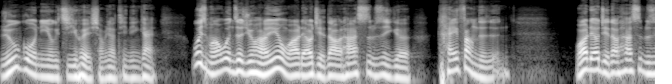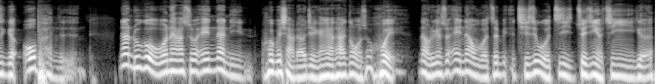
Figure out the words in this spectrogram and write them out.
如果你有个机会，想不想听听看？为什么要问这句话？因为我要了解到他是不是一个开放的人，我要了解到他是不是一个 open 的人。那如果我问他说，哎，那你会不会想了解看看？他跟我说会。那我就跟他说，哎，那我这边其实我自己最近有经营一个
